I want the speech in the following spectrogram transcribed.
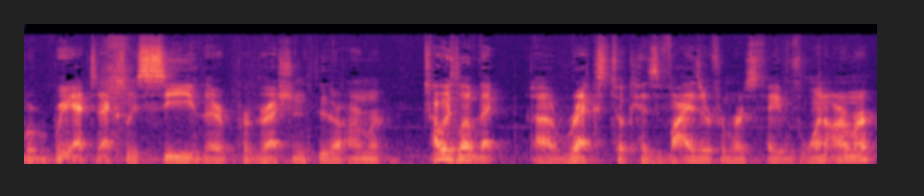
we're- we get to actually see their progression through their armor. I always love that uh, Rex took his visor from his phase one armor,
